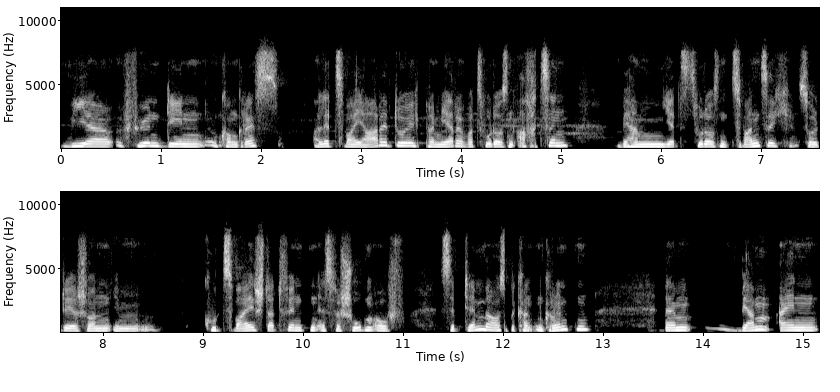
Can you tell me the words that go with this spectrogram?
Wir führen den Kongress alle zwei Jahre durch. Premiere war 2018. Wir haben jetzt 2020, sollte ja schon im Q2 stattfinden, es verschoben auf September aus bekannten Gründen. Ähm, wir haben ein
